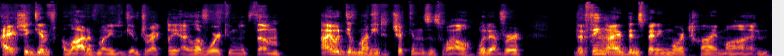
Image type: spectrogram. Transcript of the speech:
I actually give a lot of money to give directly. I love working with them. I would give money to chickens as well, whatever. The thing I've been spending more time on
